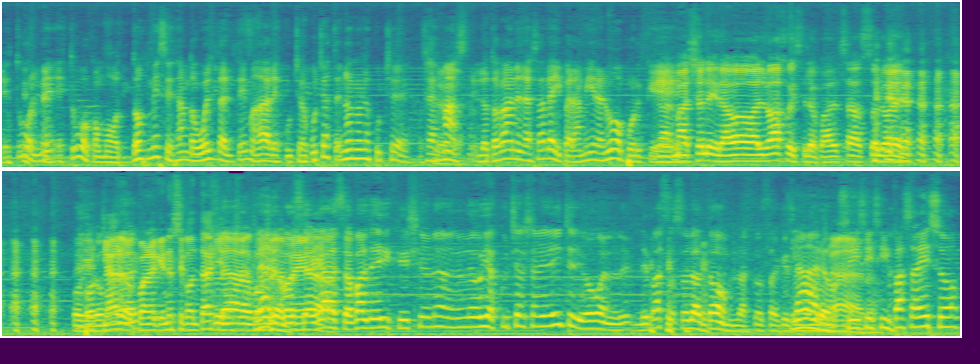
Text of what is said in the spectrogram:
eh, estuvo, el me- estuvo como dos meses dando vuelta el tema. Dale, escucha, ¿escuchaste? No, no lo escuché. O sea, Claro. es más, lo tocaban en la sala y para mí era nuevo porque. Además, yo le grababa al bajo y se lo pasaba solo a él. Porque claro, era- para que no se contagie. Claro, no se porque claro, por si pegue nada. acaso, aparte dije yo no, no lo voy a escuchar, ya había dicho, y digo, bueno, le, le paso solo a Tom las cosas que se me Claro, sí, sí, sí, pasa eso.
